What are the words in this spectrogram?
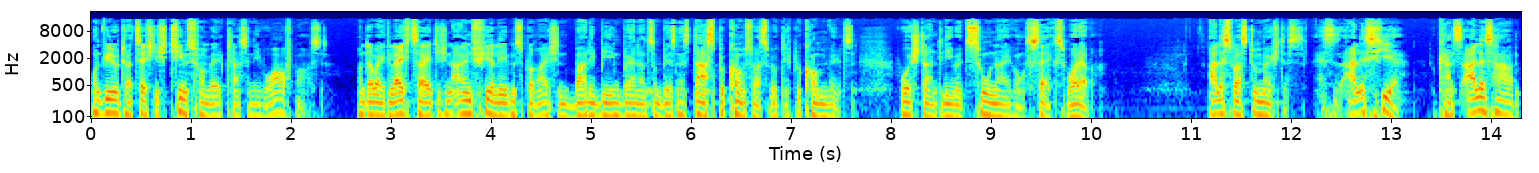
Und wie du tatsächlich Teams vom Weltklasse-Niveau aufbaust und dabei gleichzeitig in allen vier Lebensbereichen Body, Being, Balance und Business das bekommst, was du wirklich bekommen willst. Wohlstand, Liebe, Zuneigung, Sex, whatever. Alles, was du möchtest. Es ist alles hier. Du kannst alles haben.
